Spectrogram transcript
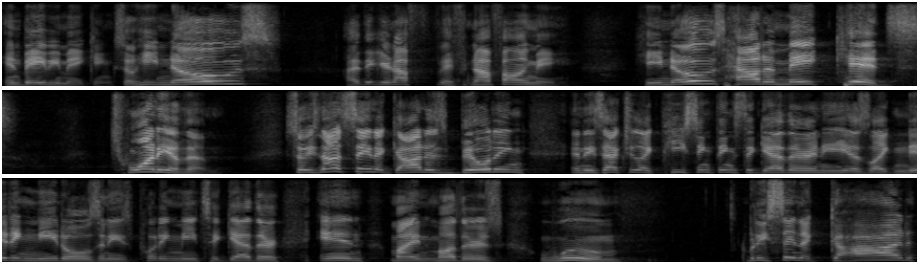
in baby making. So he knows, I think you're not if you're not following me, he knows how to make kids. 20 of them. So he's not saying that God is building and he's actually like piecing things together and he is like knitting needles and he's putting me together in my mother's womb. But he's saying that God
